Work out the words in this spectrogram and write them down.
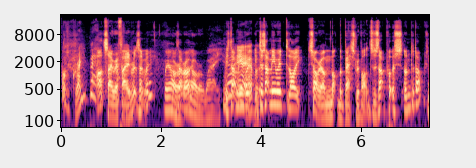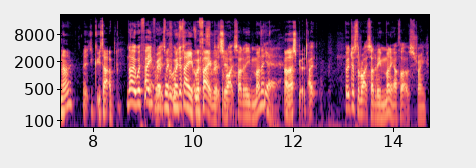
That was a great bet. I'd say we're favourites, aren't we? We are. Is that right? We are away. Does that mean? Yeah, we're, does that mean we're like? Sorry, I'm not the best with odds. Does that put us underdogs? No. Is that? A... No, we're favourites. We're, we're, we're, just, favourites. We're favourites. the yeah. right side of even money. Yeah. Oh, that's good. I, but just the right side of even money. I thought that was strange.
